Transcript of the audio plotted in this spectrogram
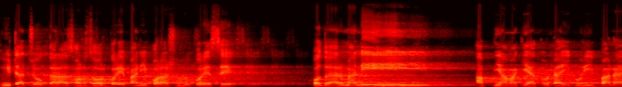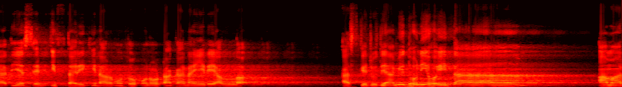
দুইটা চোখ দ্বারা ঝরঝর করে পানি পড়া শুরু করেছে। ও দয়ার মালিক আপনি আমাকে এতটাই গরিব বানায় দিয়েছেন, ইফতারি কেনার মতো কোনো টাকা নাই রে আল্লাহ। আজকে যদি আমি ধনী হইতাম, আমার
